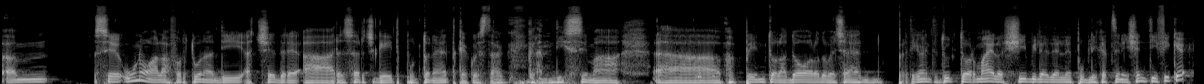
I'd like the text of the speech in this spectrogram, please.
um, se uno ha la fortuna di accedere a researchgate.net, che è questa grandissima uh, pentola d'oro dove c'è praticamente tutto ormai lo scibile delle pubblicazioni scientifiche,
